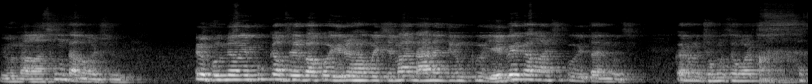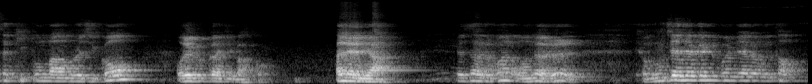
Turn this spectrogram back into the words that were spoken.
유명한 성당을 지고 분명히 품값을 받고 일을 하고 있지만 나는 지금 그 예배당을 짓고 있다는 거지. 그러면 정성을 다 해서 기쁜 마음으로 짓고 월급까지 받고. 할렐루야. 그래서 여러분 오늘 경제적인 문제로부터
